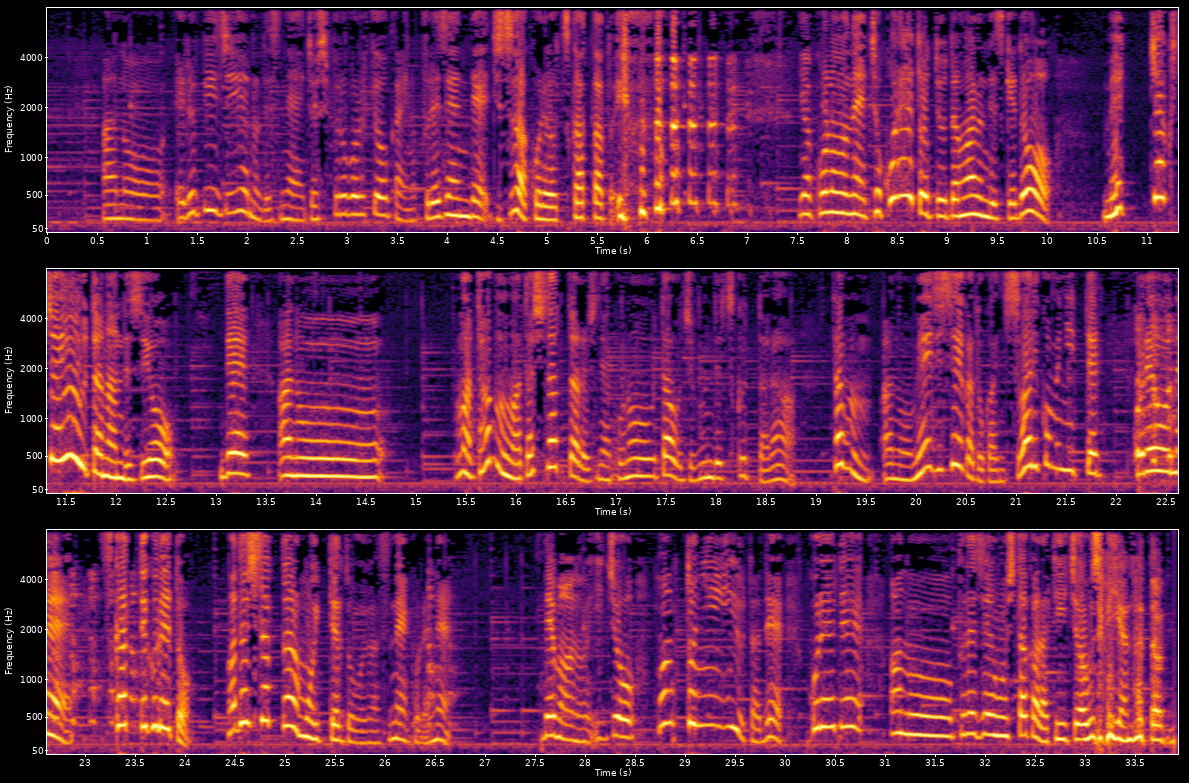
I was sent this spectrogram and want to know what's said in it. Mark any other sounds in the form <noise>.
あの、LPGA のですね、女子プロゴルフ協会のプレゼンで、実はこれを使ったという。<laughs> いや、このね、チョコレートっていう歌があるんですけど、めっちゃくちゃいい歌なんですよ。で、あのーまあ多分私だったらですね、この歌を自分で作ったら、多分、あの、明治製菓とかに座り込みに行って、これをね、使ってくれと。私だったらもう言ってると思いますね、これね。でもあの、一応、本当にいい歌で、これで、あのプレゼンをしたからティーチャーオブザイヤーになった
